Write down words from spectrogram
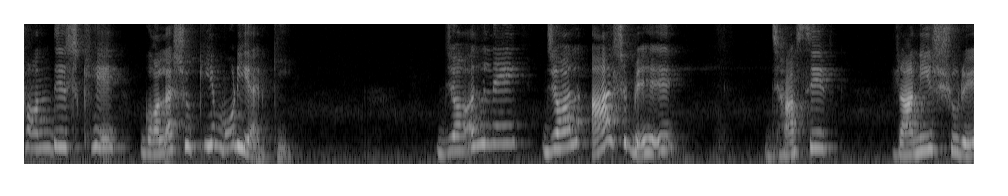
সন্দেশ খেয়ে গলা শুকিয়ে মরি আর কি। জল নেই, জল আসবে। ঝাঁসির রানীর সুরে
